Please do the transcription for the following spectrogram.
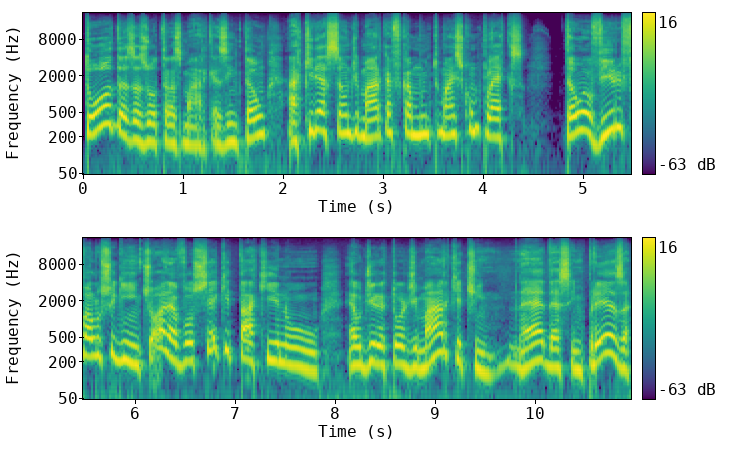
todas as outras marcas. Então a criação de marca fica muito mais complexa. Então eu viro e falo o seguinte: olha, você que está aqui no é o diretor de marketing, né, dessa empresa,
